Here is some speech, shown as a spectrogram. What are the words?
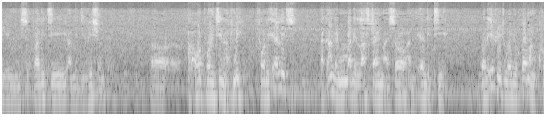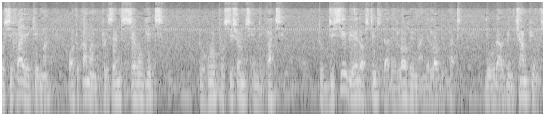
in the municipality and the division uh, are all pointing at me. For the elites, I can't remember the last time I saw an elite here. But if it were to come and crucify Ekema or to come and present surrogates to hold positions in the party, to deceive the head of state that they love him and they love the party, they would have been champions.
